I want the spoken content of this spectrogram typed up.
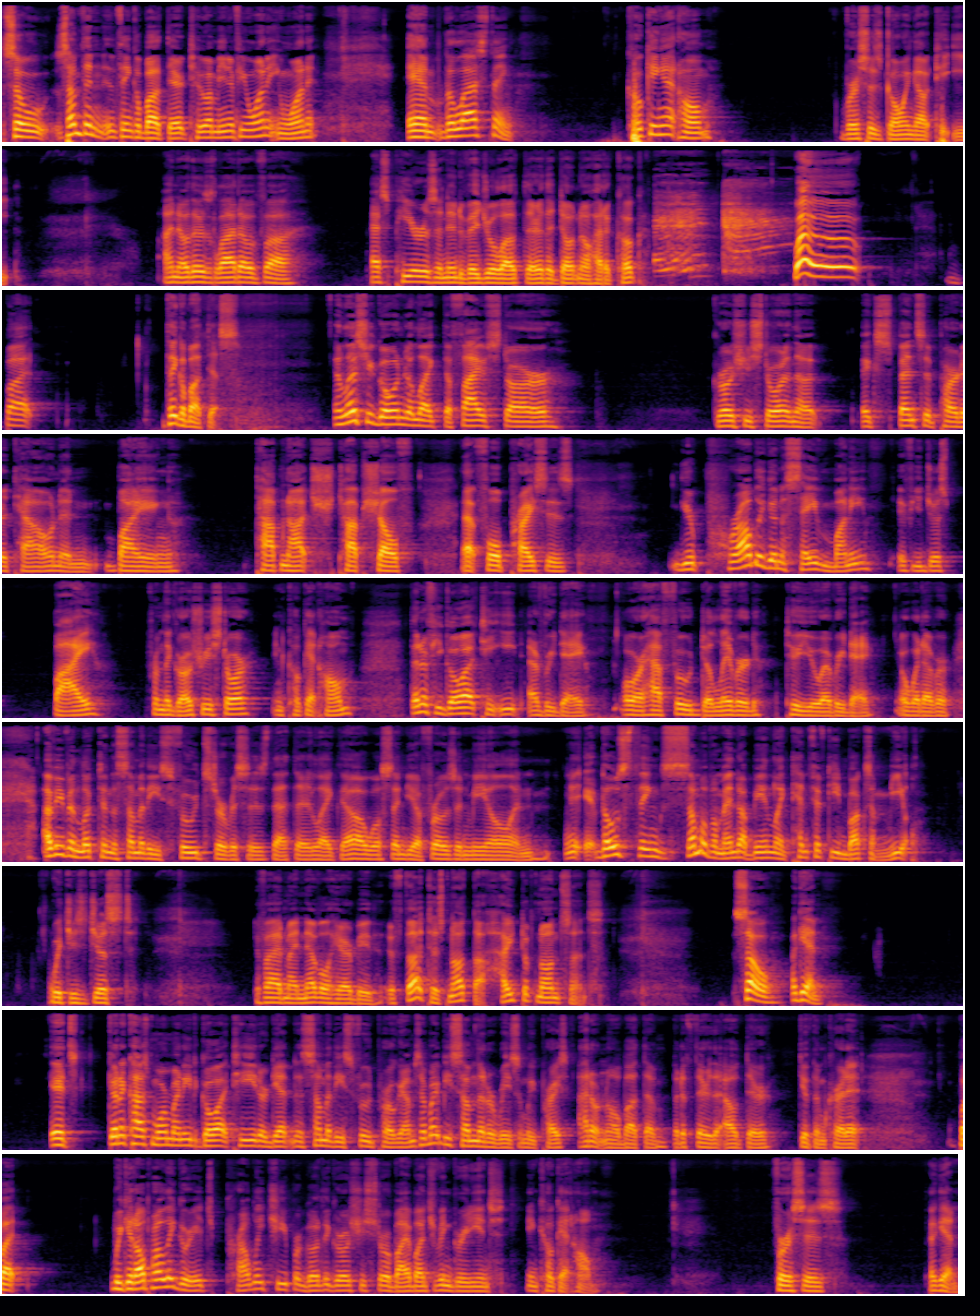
So something to think about there too. I mean, if you want it, you want it. And the last thing, cooking at home versus going out to eat. I know there's a lot of uh, S peers and individual out there that don't know how to cook. Whoa! But think about this. Unless you're going to like the five star grocery store in the expensive part of town and buying top notch, top shelf at full prices, you're probably going to save money if you just buy from the grocery store and cook at home than if you go out to eat every day or have food delivered to you every day or whatever. I've even looked into some of these food services that they're like, oh, we'll send you a frozen meal. And those things, some of them end up being like 10, 15 bucks a meal, which is just, if I had my Neville hair, be, if that is not the height of nonsense. So, again, it's going to cost more money to go out to eat or get into some of these food programs. There might be some that are reasonably priced. I don't know about them, but if they're out there, give them credit. But we could all probably agree it's probably cheaper go to the grocery store, buy a bunch of ingredients, and cook at home. Versus, again,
